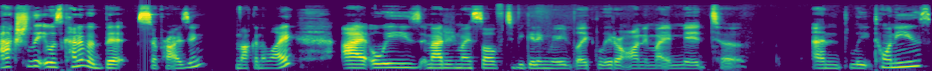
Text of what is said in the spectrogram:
Actually, it was kind of a bit surprising. I'm not gonna lie. I always imagined myself to be getting married like later on in my mid to and late 20s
